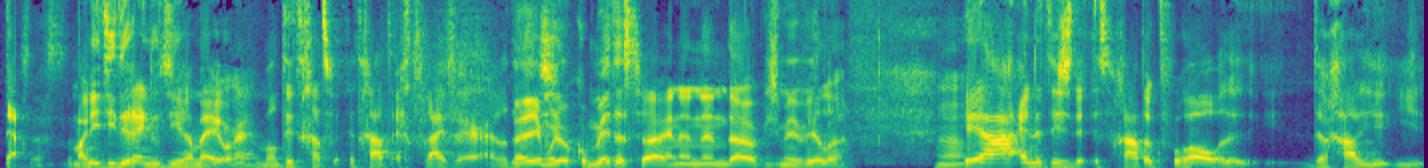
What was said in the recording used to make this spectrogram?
Ja, echt, maar niet iedereen doet hier aan mee hoor. Want dit gaat, het gaat echt vrij ver. Nee, je moet ook committed zijn en, en daar ook iets mee willen. Ja, ja en het, is, het gaat ook vooral... Er gaat, je, je,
